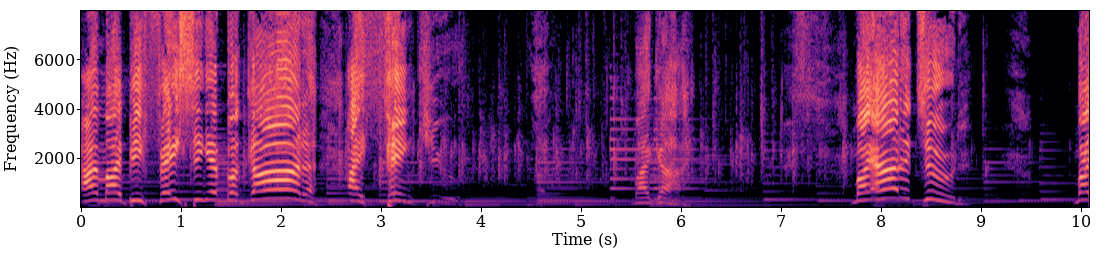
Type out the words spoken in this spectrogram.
I might be facing it, but God, I thank you. My God. My attitude, my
